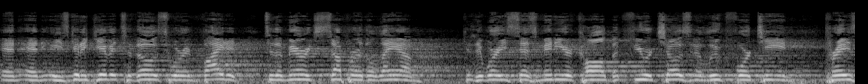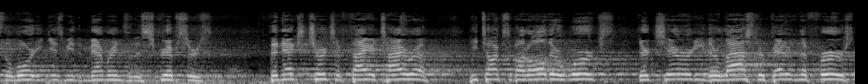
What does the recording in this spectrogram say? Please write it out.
and, and He's going to give it to those who are invited to the marriage supper of the Lamb. Where he says, Many are called, but few are chosen in Luke 14. Praise the Lord. He gives me the memories of the scriptures. The next church of Thyatira, he talks about all their works, their charity, their last are better than the first.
